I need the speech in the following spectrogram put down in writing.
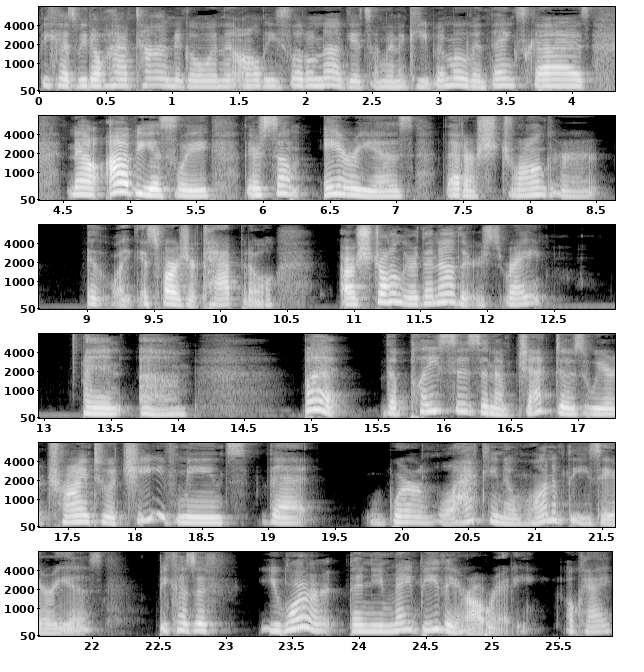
because we don't have time to go into all these little nuggets, I'm going to keep it moving. Thanks, guys. Now, obviously, there's some areas that are stronger, like as far as your capital, are stronger than others, right? And, um, but the places and objectives we are trying to achieve means that we're lacking in one of these areas because if you weren't, then you may be there already. Okay.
